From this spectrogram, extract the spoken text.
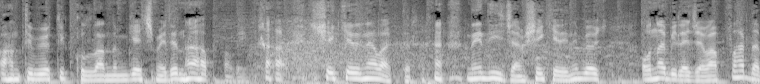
Antibiyotik kullandım geçmedi. Ne yapmalıyım? Şekerine baktır. ne diyeceğim? Şekerini böyle ona bile cevap var da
